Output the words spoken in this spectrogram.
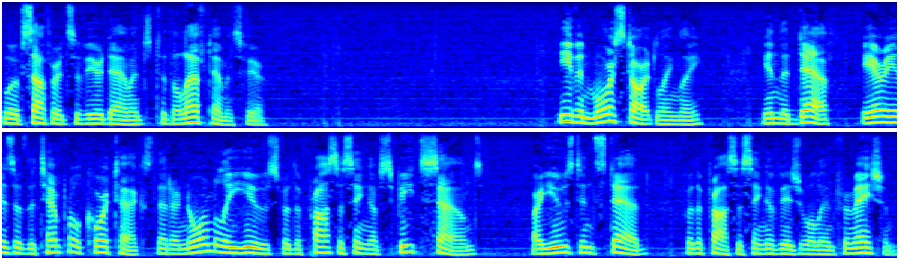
who have suffered severe damage to the left hemisphere. Even more startlingly, in the deaf, areas of the temporal cortex that are normally used for the processing of speech sounds are used instead for the processing of visual information.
